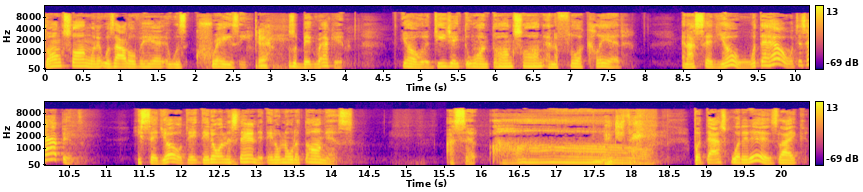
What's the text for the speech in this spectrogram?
Thong Song, when it was out over here, it was crazy. Yeah. It was a big record. Yo, the DJ threw on Thong Song and the floor cleared. And I said, Yo, what the hell? What just happened? He said, Yo, they, they don't understand it. They don't know what a thong is. I said, Oh. Interesting. But that's what it is. Like,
